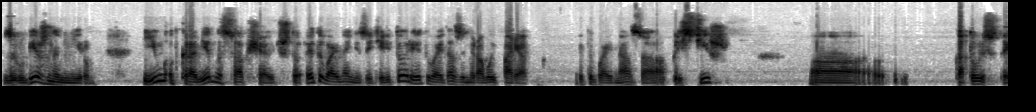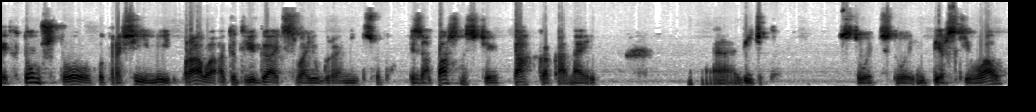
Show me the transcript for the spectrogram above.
зарубежным миром, им откровенно сообщают, что эта война не за территорию, это война за мировой порядок. Это война за престиж, а, который состоит в том, что вот Россия имеет право отодвигать свою границу безопасности так, как она и а, видит. Свой, свой имперский вал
